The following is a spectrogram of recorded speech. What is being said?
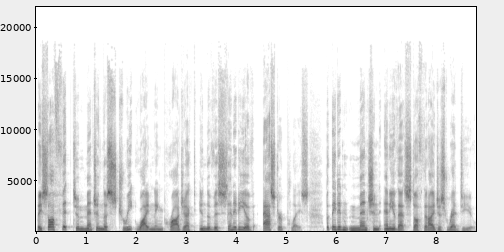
They saw fit to mention the street widening project in the vicinity of Astor Place, but they didn't mention any of that stuff that I just read to you.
